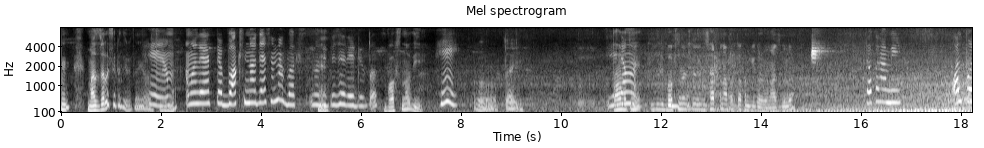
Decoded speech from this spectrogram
মাছ জলে ছেড়ে দিবে? তুমি হ্যাঁ আম- আমাদের একটা বক্স নদী আছে না বক্স নদীতে ছেড়ে দিব। বক্স নদী? হ্যাঁ। ও তাই? তাহলে তুমি যদি বক্স নদীতে যদি ছাড়তে না পারো তখন কি করবে মাছগুলো? তখন আমি অল্পর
